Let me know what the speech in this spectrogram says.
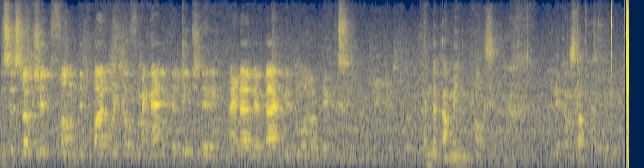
This is Rakshit from the Department of Mechanical Engineering, and I'll be back with more updates. In the coming Oh, sure. In the coming Stop.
